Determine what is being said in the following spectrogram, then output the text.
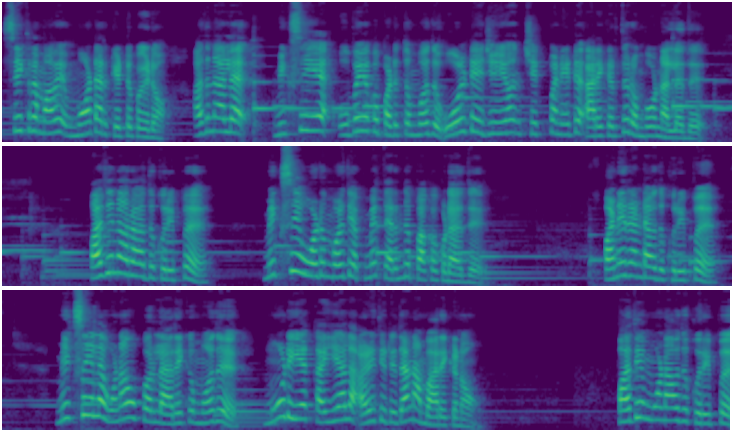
சீக்கிரமாகவே மோட்டார் கெட்டு போயிடும். அதனால மிக்ஸியை உபயோகப்படுத்தும் போது வோல்டேஜையும் செக் பண்ணிவிட்டு அரைக்கிறது ரொம்ப நல்லது. பதினோராவது குறிப்பு. மிக்ஸி ஓடும்பொழுது எப்பவுமே திறந்து பார்க்கக்கூடாது. பன்னிரெண்டாவது குறிப்பு. மிக்சியில் உணவுப் பொருளை அரைக்கும் போது மூடியை கையால் அழுத்திட்டு தான் நம்ம அரைக்கணும். பதிமூணாவது குறிப்பு.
